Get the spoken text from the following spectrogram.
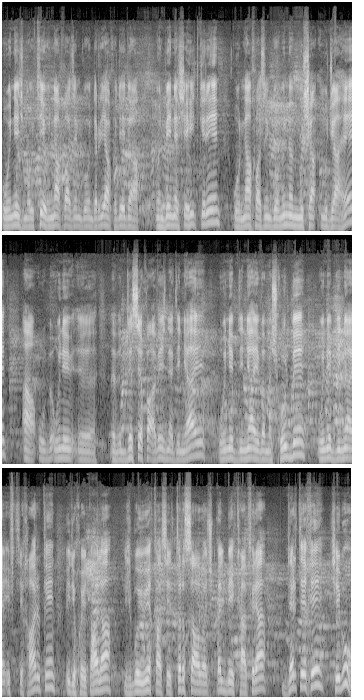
ونيج موتي وناخوازن قون دريا خديدا ون بين الشهيد كرين وناخوازن قون منهم مشا- مجاهد. وب- وني آه، دسخ أبيجنا دنياي وني بدنياي بمشغول بين وني بدنياي افتخار كين إدي خوي تعالى جبوي ويقاسي ترصا وش قلبي كافرة درتخي شبو؟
